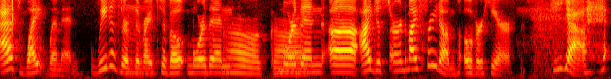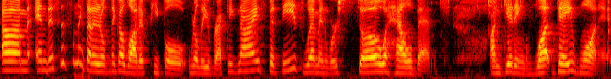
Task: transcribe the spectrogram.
as white women, we deserve the Mm. right to vote more than Oh god. more than uh, I just earned my freedom over here. Yeah. Um, and this is something that I don't think a lot of people really recognize, but these women were so hell bent on getting what they wanted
